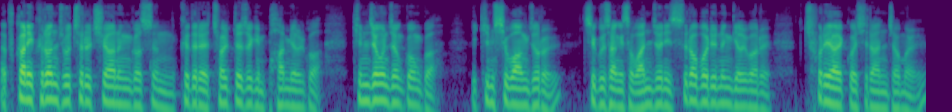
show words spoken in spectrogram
북한이 그런 조치를 취하는 것은 그들의 절대적인 파멸과 김정은 정권과 김씨 왕조를 지구상에서 완전히 쓸어버리는 결과를 초래할 것이라는 점을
